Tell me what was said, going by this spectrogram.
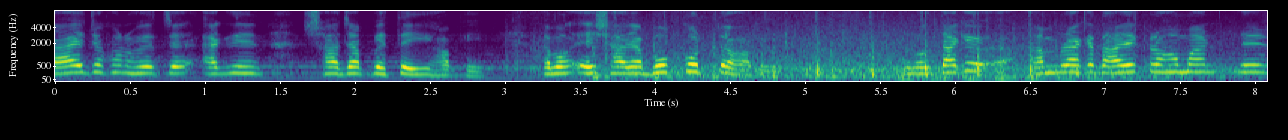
রায় যখন হয়েছে, একদিন সাজা পেতেই হবে এবং এই সাজা ভোগ করতে হবে। এবং তাকে আমরা তারেক রহমানের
